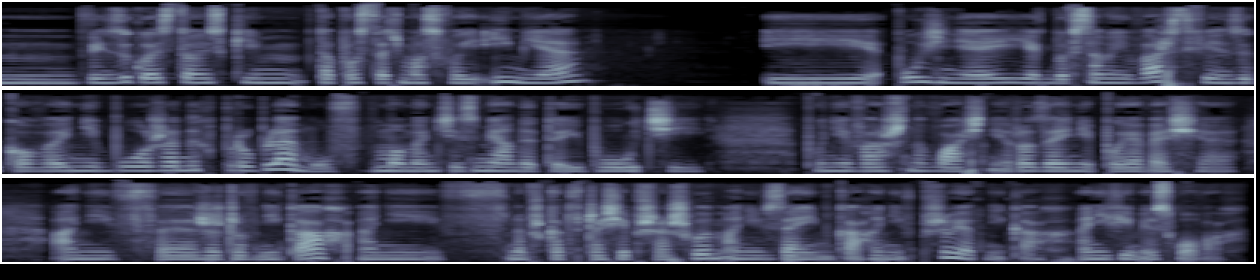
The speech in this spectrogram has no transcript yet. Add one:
mm, w języku estońskim ta postać ma swoje imię, I później, jakby w samej warstwie językowej, nie było żadnych problemów w momencie zmiany tej płci, ponieważ, no właśnie, rodzaj nie pojawia się ani w rzeczownikach, ani w, na przykład w czasie przeszłym, ani w zaimkach, ani w przymiotnikach, ani w imię słowach.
